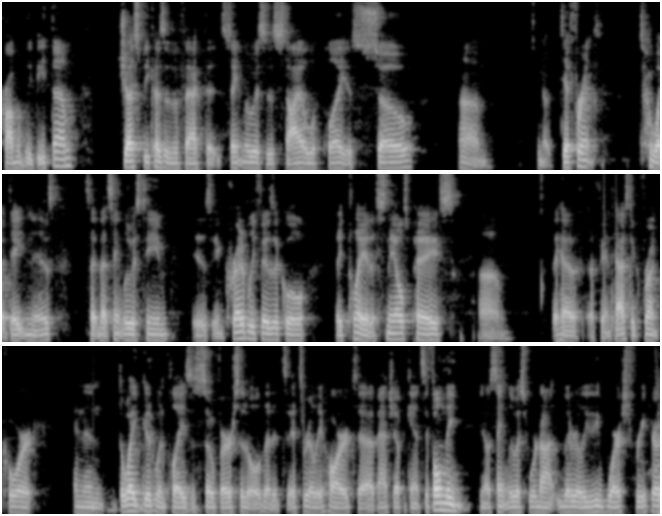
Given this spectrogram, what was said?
probably beat them just because of the fact that St. Louis's style of play is so um, you know different to what Dayton is. So that St. Louis team is incredibly physical. They play at a snail's pace. Um, they have a fantastic front court, and then the way Goodwin plays is so versatile that it's it's really hard to match up against. If only you know St. Louis were not literally the worst free throw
